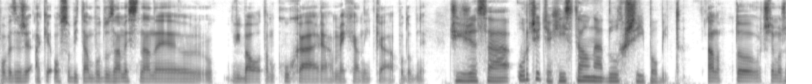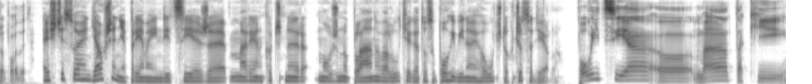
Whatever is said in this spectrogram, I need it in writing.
povedzme, že aké osoby tam budú zamestnané, vybavoval tam kuchára, mechanika a podobne. Čiže sa určite chystal na dlhší pobyt. Áno, to určite môžeme povedať. Ešte sú aj ďalšie nepriame indície, že Marian Kočner možno plánoval útek a to sú pohyby na jeho účtoch. Čo sa dialo? Polícia má taký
